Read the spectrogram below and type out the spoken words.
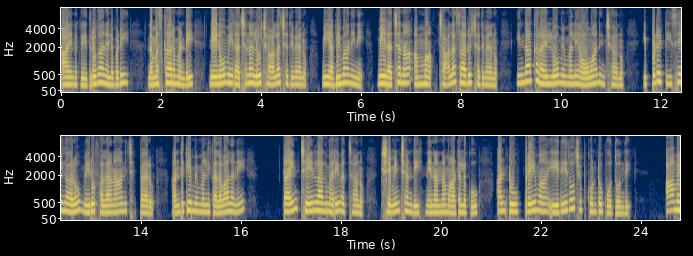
ఆయనకు ఎదురుగా నిలబడి నమస్కారమండి నేను మీ రచనలు చాలా చదివాను. మీ అభిమానిని మీ రచన అమ్మ చాలాసార్లు చదివాను. ఇందాక రైల్లో మిమ్మల్ని అవమానించాను. ఇప్పుడే టీసీ గారు మీరు ఫలానా అని చెప్పారు. అందుకే మిమ్మల్ని కలవాలని ట్రైన్ చైన్ లాగి మరీ వచ్చాను. క్షమించండి నేనన్న మాటలకు అంటూ ప్రేమ ఏదేదో చెప్పుకుంటూ పోతోంది. ఆమె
